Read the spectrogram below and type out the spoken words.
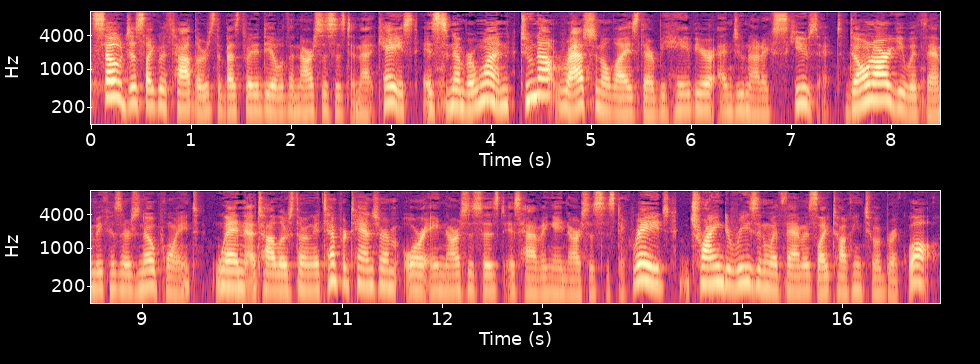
So, just like with toddlers, the best way to deal with a narcissist in that case is to number one, do not rationalize their behavior and do not excuse it. Don't argue with them because there's no point when a toddler is throwing a temper tantrum or a narcissist is having a narcissistic rage. Trying to reason with them is like talking to a brick wall.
